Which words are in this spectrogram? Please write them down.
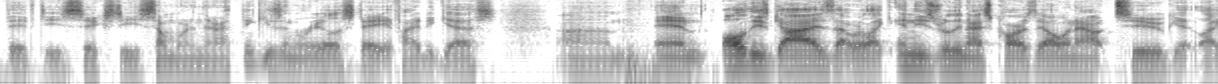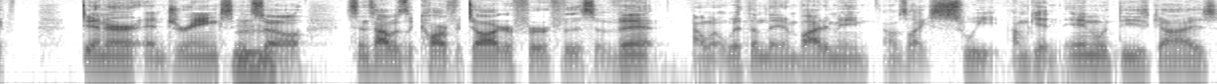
S- 50, 60, somewhere in there. I think he's in real estate, if I had to guess. Um, and all these guys that were like in these really nice cars, they all went out to get like dinner and drinks. And so, since I was the car photographer for this event, I went with them. They invited me. I was like, sweet, I'm getting in with these guys.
